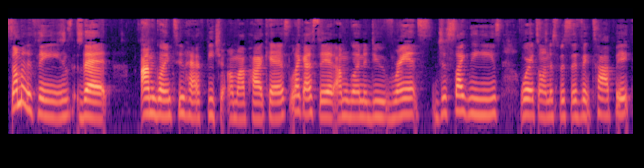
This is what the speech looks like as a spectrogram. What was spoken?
Some of the things that I'm going to have featured on my podcast, like I said, I'm going to do rants just like these, where it's on a specific topic.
